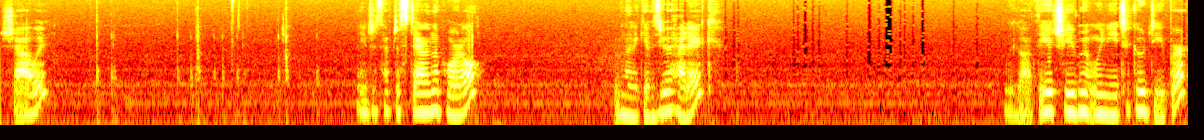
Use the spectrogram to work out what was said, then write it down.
Shall we? You just have to stand in the portal, and then it gives you a headache. We got the achievement we need to go deeper.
